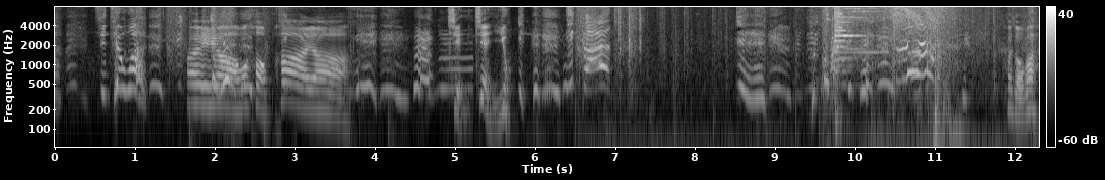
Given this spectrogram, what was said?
吗？今天我……哎呀，我好怕呀！借你剑一用。你敢？快走吧。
